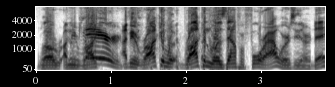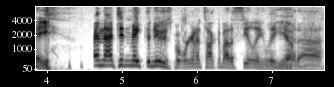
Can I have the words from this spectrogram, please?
well, I Who mean, rock. I mean, rocking. wa- rocking was down for four hours the other day. And that didn't make the news, but we're going to talk about a ceiling leak Yep. at uh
